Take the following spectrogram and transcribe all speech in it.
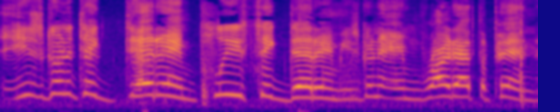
He's gonna take dead aim. Please take dead aim. He's gonna aim right at the pin.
